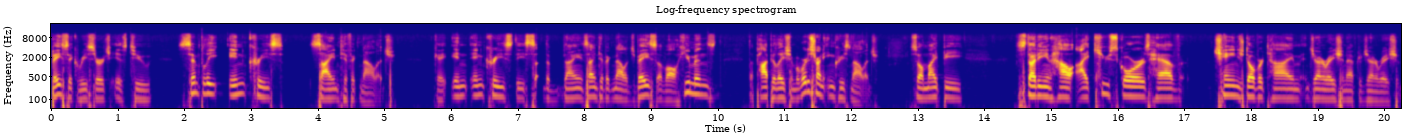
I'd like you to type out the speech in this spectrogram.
basic research is to simply increase scientific knowledge. Okay, in, increase the, the scientific knowledge base of all humans, the population, but we're just trying to increase knowledge. So it might be studying how IQ scores have changed over time, generation after generation.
